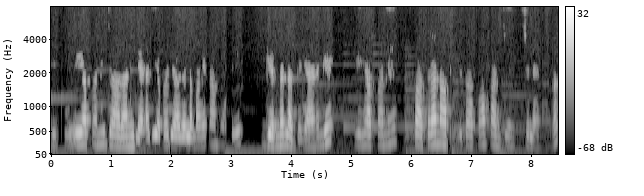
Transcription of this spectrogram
ਦੇਖੋ, ਇਹ ਆਪਾਂ ਨੇ ਜ਼ਿਆਦਾ ਨਹੀਂ ਲੈਣਾ, ਜੇ ਆਪਾਂ ਜ਼ਿਆਦਾ ਲਵਾਂਗੇ ਤਾਂ ਮੋਟੇ ਗਿਰਨ ਲੱਗ ਜਾਣਗੇ। ਇਹ ਆਪਾਂ ਨੇ ਪਾਤਲਾ ਨਾਪ ਕੇ ਤਾਂ ਆਪਾਂ 5 ਇੰਚ ਲੈਣਾਗਾ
